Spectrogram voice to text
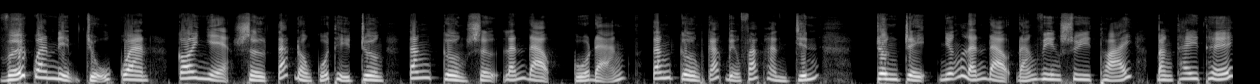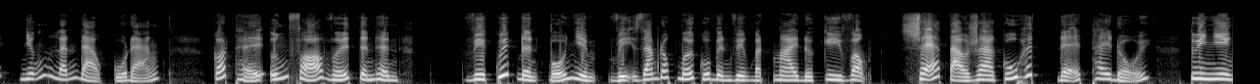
Với quan niệm chủ quan, coi nhẹ sự tác động của thị trường, tăng cường sự lãnh đạo của đảng, tăng cường các biện pháp hành chính, trừng trị những lãnh đạo đảng viên suy thoái bằng thay thế những lãnh đạo của đảng, có thể ứng phó với tình hình. Việc quyết định bổ nhiệm vị giám đốc mới của Bệnh viện Bạch Mai được kỳ vọng sẽ tạo ra cú hích để thay đổi. Tuy nhiên,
